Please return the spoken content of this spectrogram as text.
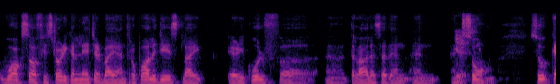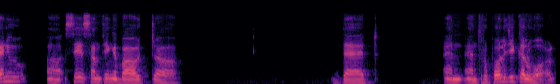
works of historical nature by anthropologists like Eric Wolf, uh, uh Talal Asad, and, and, and yes. so on. So, can you uh, say something about uh, that an anthropological work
